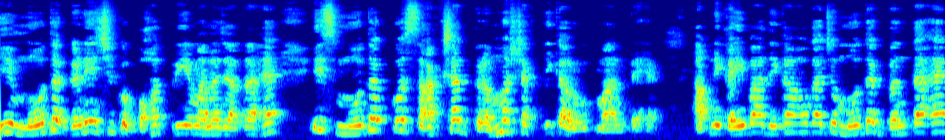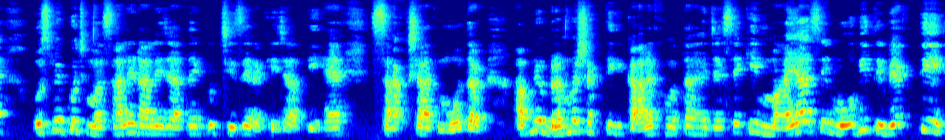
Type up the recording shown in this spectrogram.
ये मोदक गणेश जी को बहुत प्रिय माना जाता है। इस मोदक को साक्षात ब्रह्म शक्ति का रूप मानते हैं। आपने कई बार देखा होगा, जो मोदक बनता है, उसमें कुछ मसाले डाले जाते हैं, कुछ चीज़ें रखी जाती है, साक्षात मोदक। अपने ब्रह्म शक्ति के कारक होता है, जैसे कि माया से मोहित व्यक्ति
